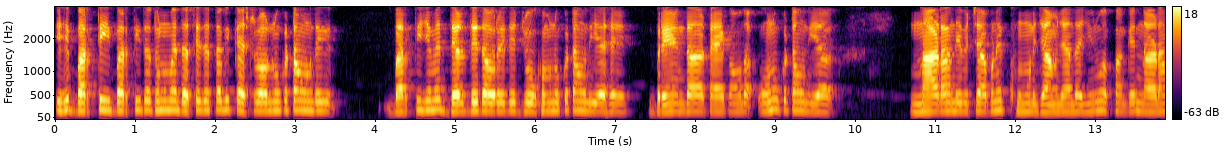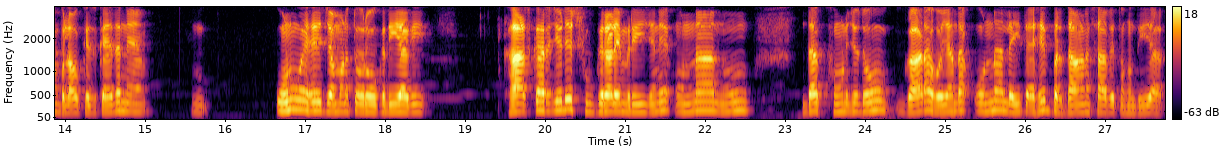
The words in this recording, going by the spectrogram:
ਇਹ ਵਰਤੀ ਵਰਤੀ ਤਾਂ ਤੁਹਾਨੂੰ ਮੈਂ ਦੱਸੇ ਦਿੱਤਾ ਵੀ ਕੋਲੇਸਟ੍ਰੋਲ ਨੂੰ ਘਟਾਉਣ ਦੇ, ਵਰਤੀ ਜਿਵੇਂ ਦਿਲ ਦੇ ਦੌਰੇ ਦੇ ਜੋਖਮ ਨੂੰ ਘਟਾਉਂਦੀ ਆ ਇਹ ਬ੍ਰੇਨ ਦਾ ਅਟੈਕ ਆਉਂਦਾ ਉਹਨੂੰ ਘਟਾਉਂਦੀ ਆ। ਨਾੜਾਂ ਦੇ ਵਿੱਚ ਆਪਣੇ ਖੂਨ ਜੰਮ ਜਾਂਦਾ ਜਿਹਨੂੰ ਆਪਾਂ ਕਿ ਨਾੜਾਂ ਬਲੌਕੇਜ ਕਹਿ ਦਿੰਦੇ ਆ। ਉਹਨੂੰ ਇਹ ਜੰਮਣ ਤੋਂ ਰੋਕਦੀ ਆ ਗਈ ਖਾਸ ਕਰ ਜਿਹੜੇ ਸ਼ੂਗਰ ਵਾਲੇ ਮਰੀਜ਼ ਨੇ ਉਹਨਾਂ ਨੂੰ ਦਾ ਖੂਨ ਜਦੋਂ ਗਾੜਾ ਹੋ ਜਾਂਦਾ, ਉਹਨਾਂ ਲਈ ਤਾਂ ਇਹ ਵਰਦਾਨ ਸਾਬਿਤ ਹੁੰਦੀ ਆ।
